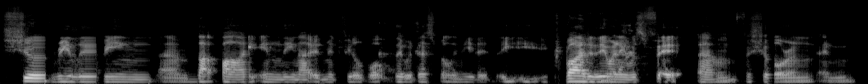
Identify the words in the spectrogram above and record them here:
should really have been um, that buy in the United midfield what they were desperately needed. He, he provided it when he was fit um, for sure, and and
